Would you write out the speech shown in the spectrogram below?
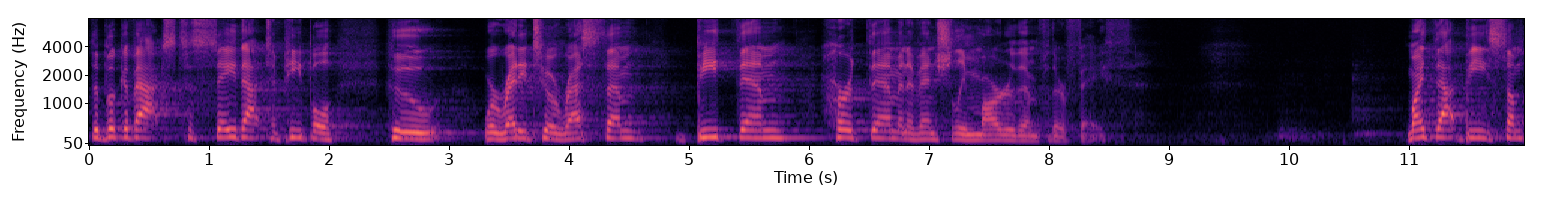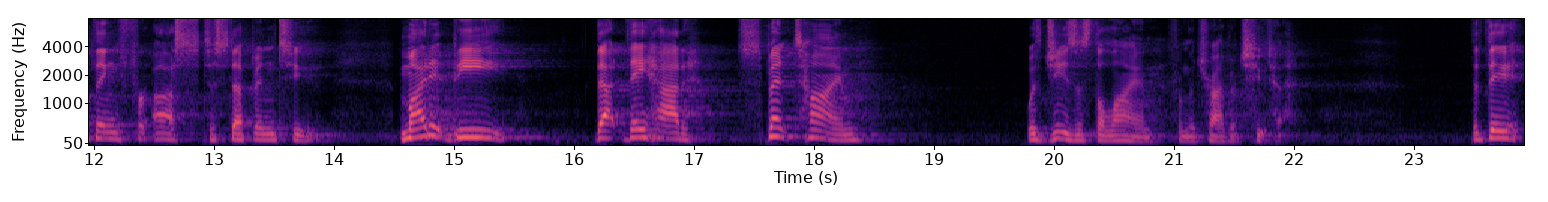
the book of Acts to say that to people who were ready to arrest them, beat them, hurt them, and eventually martyr them for their faith. Might that be something for us to step into? Might it be that they had spent time with Jesus the lion from the tribe of Judah? That they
